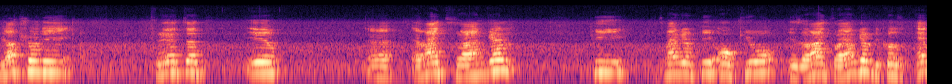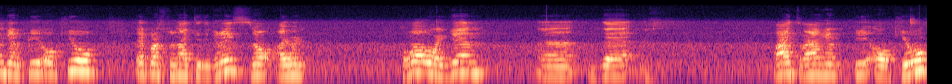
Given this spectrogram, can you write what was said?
we actually created here a right triangle. P triangle POQ is a right triangle because angle POQ equals to 90 degrees. So I will draw again uh, the right triangle POQ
